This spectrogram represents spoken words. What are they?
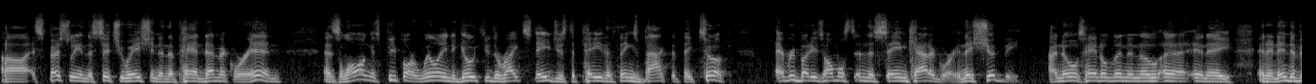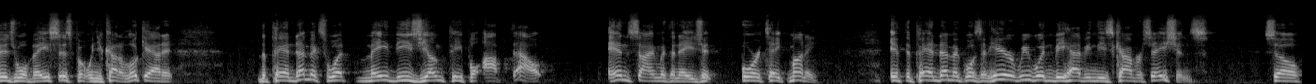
uh, especially in the situation in the pandemic we're in, as long as people are willing to go through the right stages to pay the things back that they took, everybody's almost in the same category, and they should be. I know it's handled in, a, uh, in a in an individual basis, but when you kind of look at it, the pandemic's what made these young people opt out and sign with an agent or take money. If the pandemic wasn't here, we wouldn't be having these conversations. So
